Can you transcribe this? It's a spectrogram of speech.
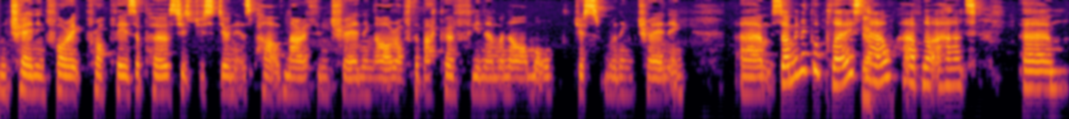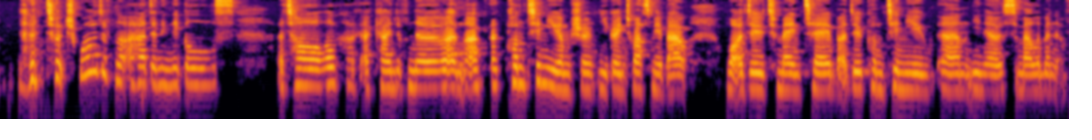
I'm training for it properly as opposed to just doing it as part of marathon training or off the back of, you know, my normal just running training. Um, so I'm in a good place yeah. now. I've not had, um, touch wood, I've not had any niggles at all. I, I kind of know, and I, I, continue. I'm sure you're going to ask me about what I do to maintain, but I do continue, um, you know, some element of,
